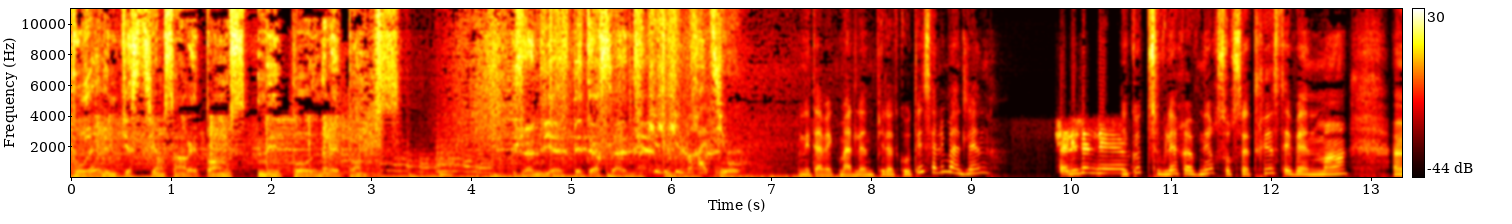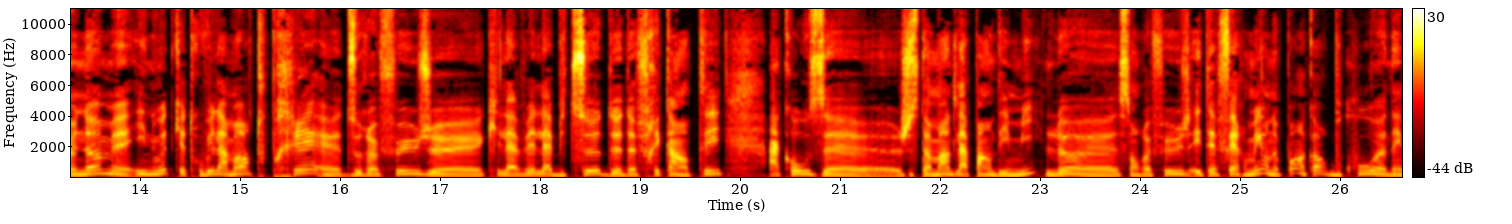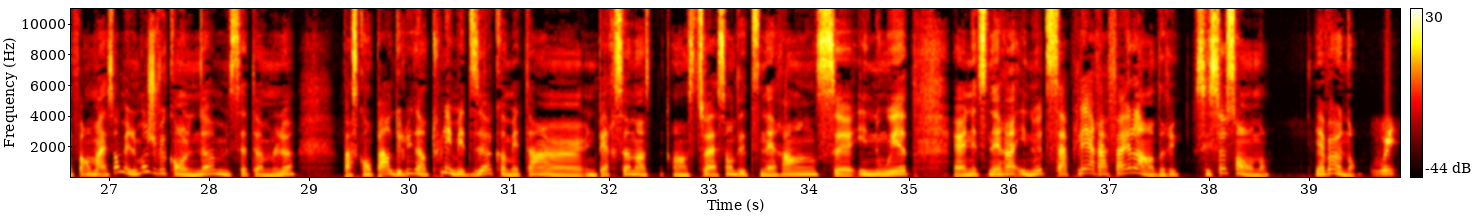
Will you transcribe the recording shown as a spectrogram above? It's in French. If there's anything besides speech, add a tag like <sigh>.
Pour elle, une question sans réponse n'est pas une réponse. Geneviève Peterson. Cube Radio. On est avec Madeleine Pilote-Côté. Salut Madeleine. Salut Geneviève. Écoute, tu voulais revenir sur ce triste événement. Un homme inuit qui a trouvé la mort tout près euh, du refuge euh, qu'il avait l'habitude de fréquenter à cause euh, justement de la pandémie. Là, son refuge était fermé. On n'a pas encore beaucoup d'informations, mais moi, je veux qu'on le nomme, cet homme-là, parce qu'on parle de lui dans tous les médias comme étant une personne en, en situation d'itinérance inuit. Un itinérant inuit s'appelait Raphaël André. C'est ça son nom. Il y avait un nom. Oui.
